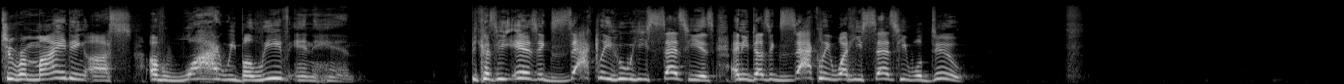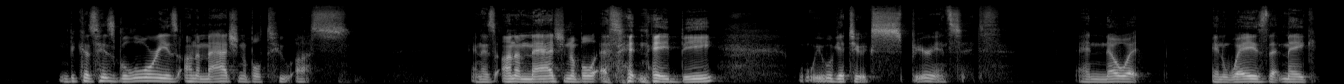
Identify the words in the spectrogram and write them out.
to reminding us of why we believe in him. Because he is exactly who he says he is, and he does exactly what he says he will do. Because his glory is unimaginable to us. And as unimaginable as it may be, we will get to experience it and know it in ways that make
